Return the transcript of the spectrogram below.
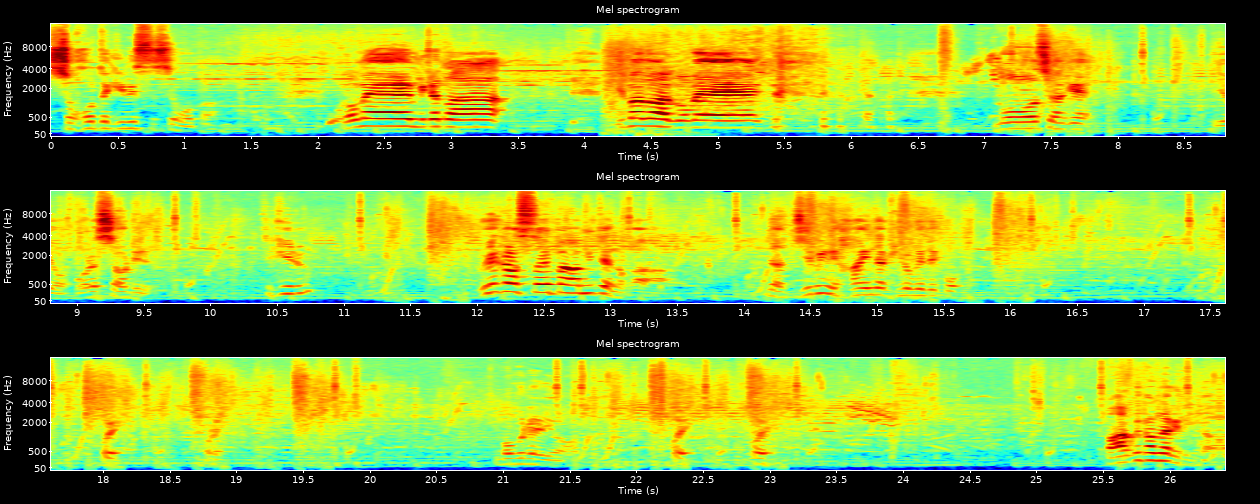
初歩的ミスしてもうた。ごめん味方。今のはごめん。申し訳。いいよ俺下降りる。敵いる？上からスナイパーが見てんのか？じゃあ地味に範囲だけ広げていこう。ほいほれ潜れるよ。ほいほい。爆弾投げてきた。こ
